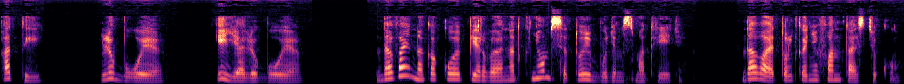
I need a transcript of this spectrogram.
«А ты?» «Любое. И я любое. Давай на какое первое наткнемся, то и будем смотреть. Давай, только не фантастику.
